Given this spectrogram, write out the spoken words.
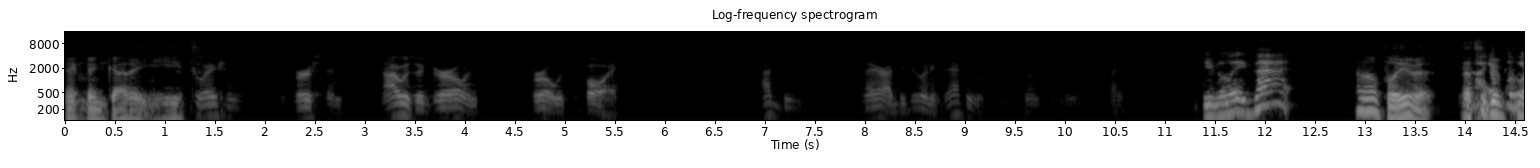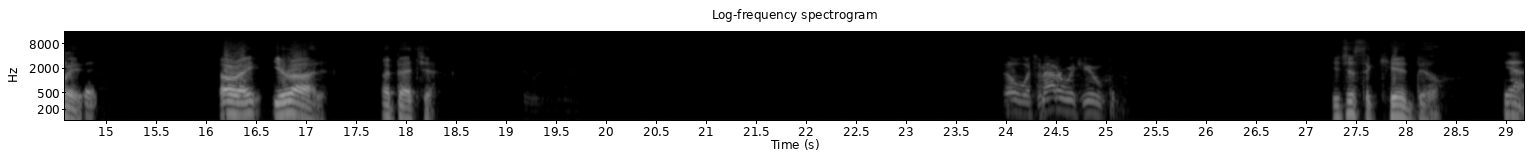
Everything gotta eat. Situation reversed, and, and I was a girl, and the girl was the boy. I'd be there. I'd be doing exactly what she's doing for me right now. Do you believe that? I don't believe it. That's yeah, a I good point. All right, you're on. I bet you. Bill, what's the matter with you? You're just a kid, Bill. Yeah.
